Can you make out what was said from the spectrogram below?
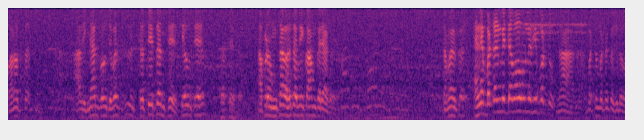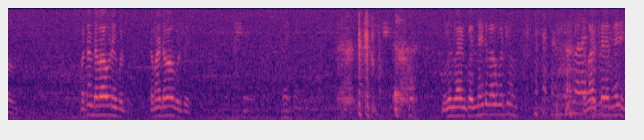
ના આ વિજ્ઞાન બહુ જબરજસ્ત સચેતન છે. કેવું છે? આપણે ઊંઘતા હોય તો કામ કર્યા કરે. તમે એને બટન બી દબાવવું નથી પડતું. ના ના બટન બટન કશું દબાવવું બટન દબાવવું નહીં પડતું. તમારે દબાવવું પડતું. મુલુંદ વાળા કોઈ નહીં દબાવવું પડતું? તમારે જ નહીં?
